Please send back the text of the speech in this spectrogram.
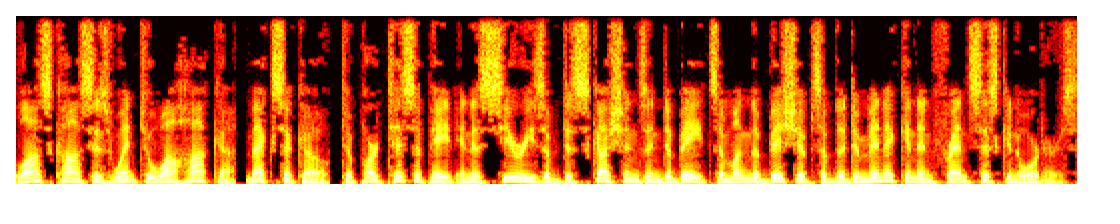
Las Casas went to Oaxaca, Mexico, to participate in a series of discussions and debates among the bishops of the Dominican and Franciscan orders.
